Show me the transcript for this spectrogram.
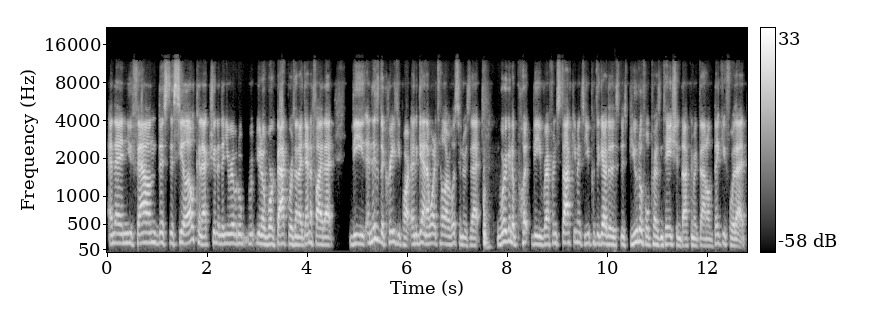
and then you found this this CLL connection, and then you were able to you know work backwards and identify that these and this is the crazy part and again i want to tell our listeners that we're going to put the reference documents you put together this, this beautiful presentation dr MacDonald thank you for that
